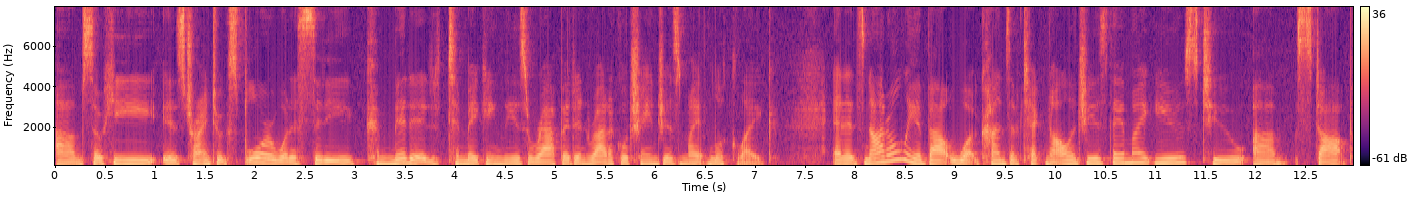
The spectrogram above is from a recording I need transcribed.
Um, so he is trying to explore what a city committed to making these rapid and radical changes might look like. And it's not only about what kinds of technologies they might use to um, stop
